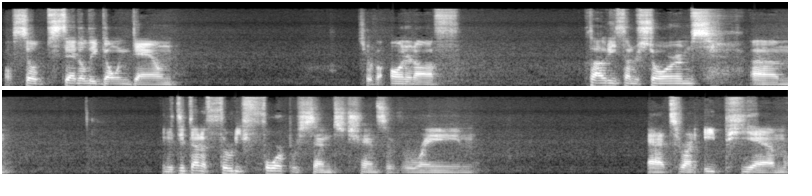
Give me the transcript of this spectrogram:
while still steadily going down, sort of on and off. Cloudy thunderstorms. Um, and it did down a 34% chance of rain at around 8 p.m.,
